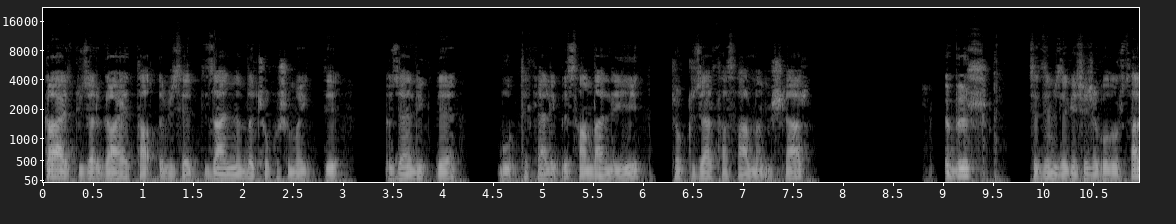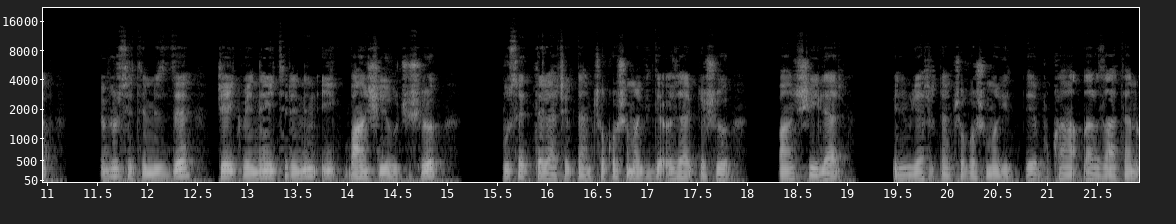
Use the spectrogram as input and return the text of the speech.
gayet güzel gayet tatlı bir set. Dizaynları da çok hoşuma gitti. Özellikle bu tekerlekli sandalyeyi çok güzel tasarlamışlar. Öbür setimize geçecek olursak öbür setimizde Jake ve Neytiri'nin ilk Banshee uçuşu. Bu set de gerçekten çok hoşuma gitti. Özellikle şu Banshee'ler benim gerçekten çok hoşuma gitti. Bu kanatları zaten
